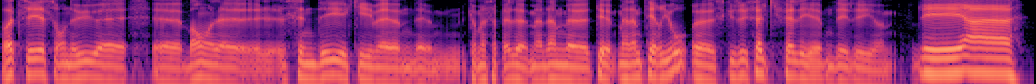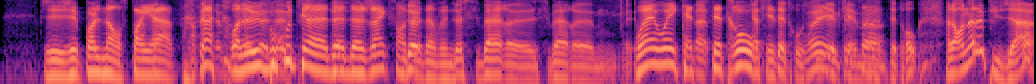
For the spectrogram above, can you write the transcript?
Otis, on a eu, bon, Cindy, qui est, comment s'appelle, Madame, Madame Thériault, excusez, celle qui fait les, les j'ai pas le nom, c'est pas grave. On a eu beaucoup de, de, gens qui sont intervenus. Le cyber. Euh, cyber euh, oui, oui, Cathy Tétro. Cathy Tétro, Tétro. Alors, on en a plusieurs.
